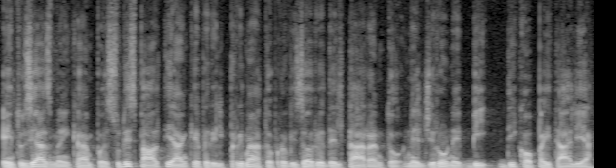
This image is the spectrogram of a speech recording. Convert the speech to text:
Entusiasmo in campo e sugli spalti anche per il primato provvisorio del Taranto nel girone B di Coppa Italia.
